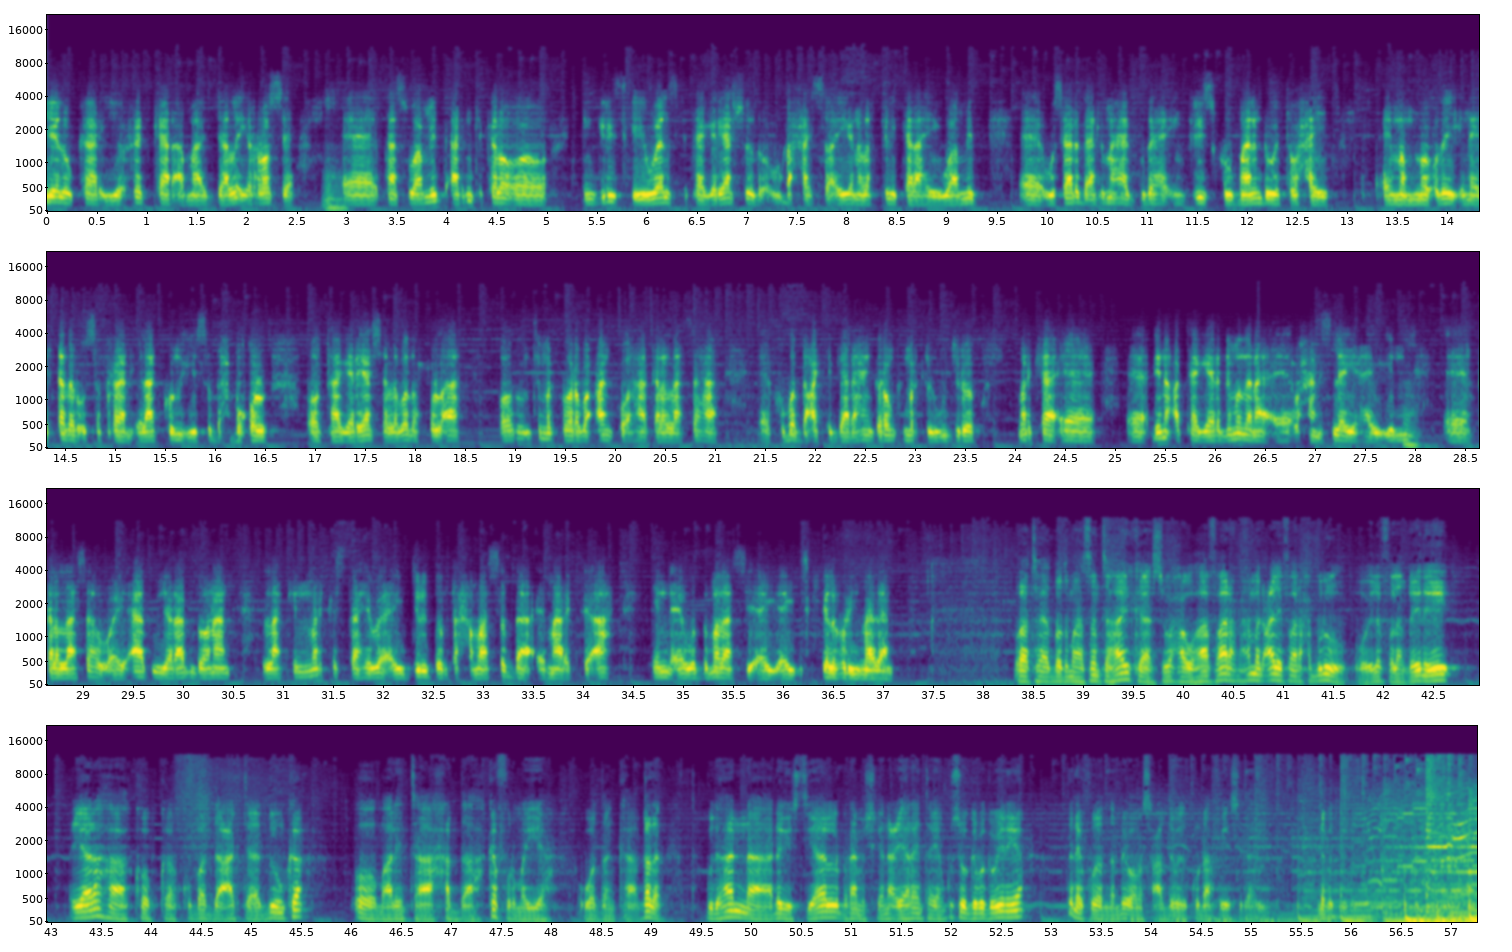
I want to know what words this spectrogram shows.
yellow car iyo red car ama jaalle iyo rose taas waa mid arrinta kale oo ingiriiska iyo welska taageerayaashooda u dhaxayso ayagana la fili karahay. Waa mid wasaaradda arrimaha gudaha ingiriisku maalin dhoweyta waxay mamnuucday inay qatar u safraan ilaa kun iyo saddex boqol oo taageerayaasha labada xul ah oo runtii marka horeba caan ku ahaa qalalaasaha kubadda cagta gaar ahaan garoonka marka lagu jiro. Marka dhinaca taageeranimadana waxaan is leeyahay in qalalaasaha ay aada u yaraan doonaan. Laakiin mar kasta heba ay jiri doonto xamaasada maaragtay ah in wadamadaasi ay iskagala hor yimaadaan. Waa tahay aad baad mahadsan tahay kaasi waxa uu ahaa faarax maxamed cali faarax buluug oo ila falanqeynayay ciyaaraha koobka kubadda cagta adduunka oo maalinta axadda ah ka furmaya waddanka. Qatar guud ahaanna dhegaystayaal barnaamijkeena ciyaaraha inta ayaan ku soo gabagabeynaya iyo kulan dambe waa mascad dawada ku dhaafaya sidaa nabadgelyo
